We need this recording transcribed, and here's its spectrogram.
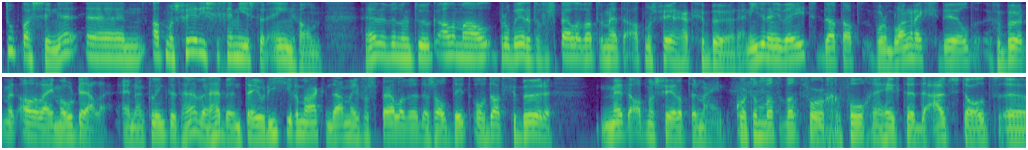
toepassingen. Uh, atmosferische chemie is er één van. we willen natuurlijk allemaal proberen te voorspellen wat er met de atmosfeer gaat gebeuren. En iedereen weet dat dat voor een belangrijk gedeelte gebeurt met allerlei modellen. En dan klinkt het, we hebben een theorietje gemaakt en daarmee voorspellen we... er zal dit of dat gebeuren met de atmosfeer op termijn. Kortom, wat, wat voor gevolgen heeft de uitstoot uh,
